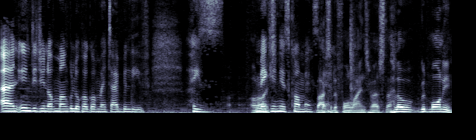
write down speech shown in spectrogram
an indigenous of Mangu local government, I believe. He's All right. making his comments. Back there. to the phone lines first. Hello. Good morning.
